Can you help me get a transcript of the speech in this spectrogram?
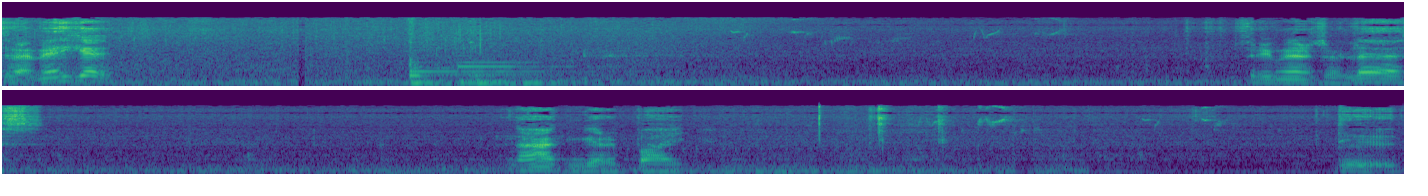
Did I make it? Three minutes or less. Now I can get a bite. Dude.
